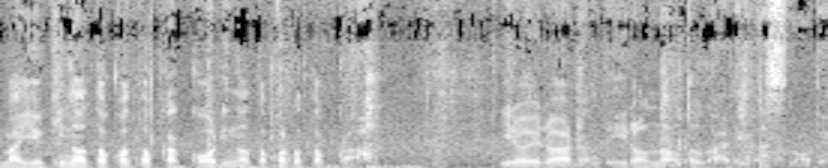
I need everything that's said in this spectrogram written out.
まあ雪のとことか氷のところとかいろいろあるんでいろんな音がありますので。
